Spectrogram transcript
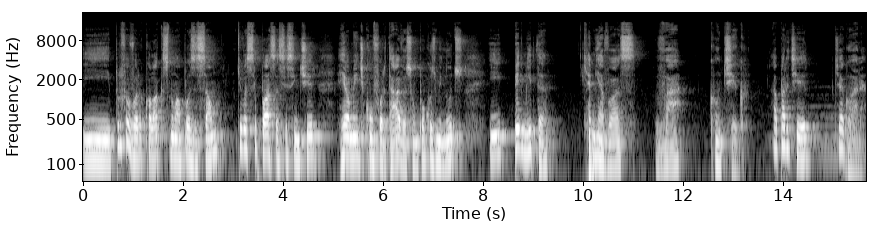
E, por favor, coloque-se numa posição que você possa se sentir realmente confortável, são poucos minutos, e permita que a minha voz vá contigo a partir de agora.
